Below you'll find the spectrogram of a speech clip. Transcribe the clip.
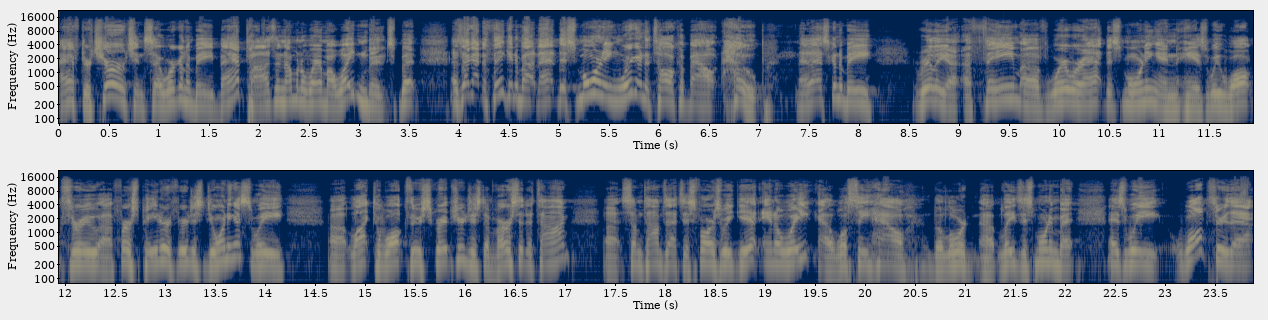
after church, and so we're going to be baptized, and I'm going to wear my wading boots. But as I got to thinking about that this morning, we're going to talk about hope. Now, that's going to be really a, a, theme of where we're at this morning. And as we walk through uh, First Peter, if you're just joining us, we uh, like to walk through Scripture just a verse at a time. Uh, sometimes that's as far as we get in a week. Uh, we'll see how the Lord uh, leads this morning. But as we walk through that,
